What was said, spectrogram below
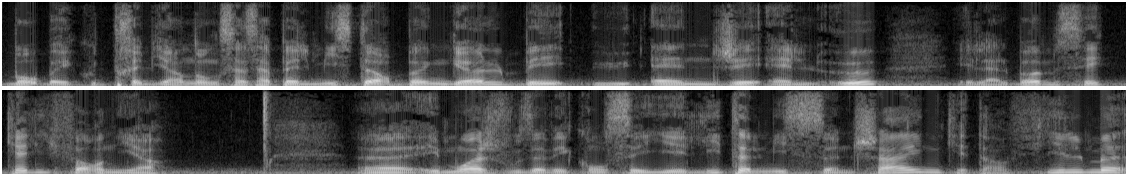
Bon bah écoute, très bien. Donc ça s'appelle Mr Bungle, B-U-N-G-L-E, et l'album c'est California. Euh, et moi, je vous avais conseillé Little Miss Sunshine, qui est un film,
